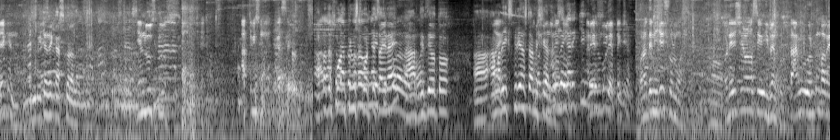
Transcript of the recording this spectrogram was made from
দেখেন। মিটারে কাজ করা লাগবে। লুজ লুজ। আর তো কিছু না ঠিক আছে। আপনাদের কনফিউজ করতে চাই নাই। আর দ্বিতীয়ত আমার এক্সপিরিয়েন্সটা আমি শেয়ার আমি করি যে গাড়ি কিনবো আমি এখন বলি আপনাকে ওনাদের নিজের শোরুম আছে। ওদের শোরুম আছে ইভেন্ট তা আমি ওরকম ভাবে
